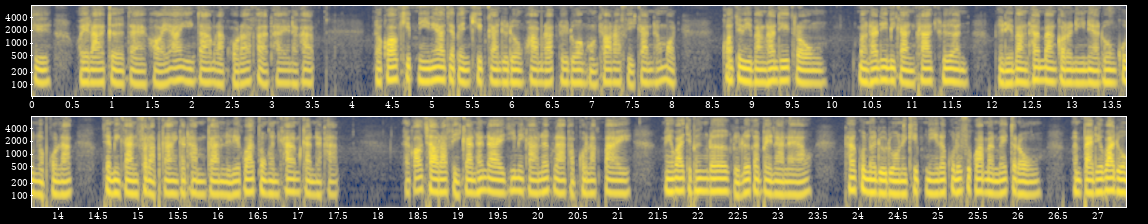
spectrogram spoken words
คือเวลาเกิดแต่ขออ้างอิงตามหลักโหราศาสตร์ไทยนะครับ แล้วก็คลิปนี้เนี่ยจะเป็นคลิปการดูดวงความรักโดยรวมของชาวราศีกันทั้งหมด ก็จะมีบางท่านที่ตรง บางท่านที่มีการคลาดเคลื่อน หรือในบางท่านบางกรณีเนี่ยดวงคุณกับคนรัก จะมีการสลับการกระทำกัน หรือเรียกว่าตรงกันข้ามกันนะครับ แล้วก็ชาวราศีกันท่านใดที่มีการเลิกลากับคนรักไป ไม่ว่าจะเพิ่งเลิกหรือเลิกกันไปนานแล้ว ถ้าคุณมาดูดวงในคลิปนี้ แล้วคุณรู้สึกว่ามันไม่ตรง มันแปลได้ว่าดวง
